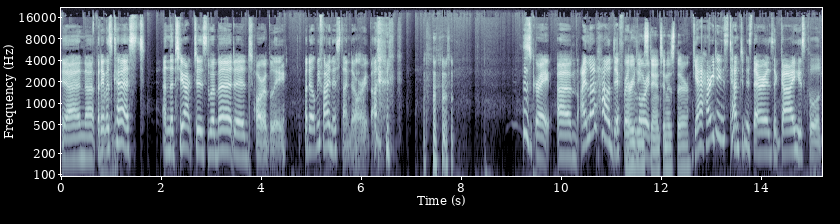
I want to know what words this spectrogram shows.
Yeah, and uh, but it was cursed, and the two actors were murdered horribly. But it'll be fine this time. Don't worry about it. This is great. Um, I love how different Harry Dean Laura. Stanton is there. yeah, Harry Dean Stanton is there as a guy who's called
